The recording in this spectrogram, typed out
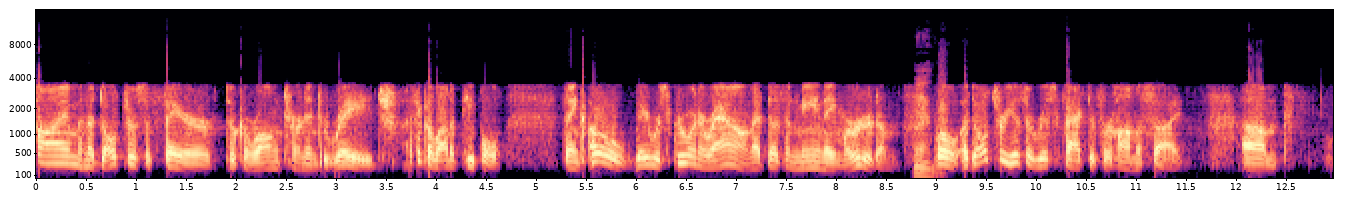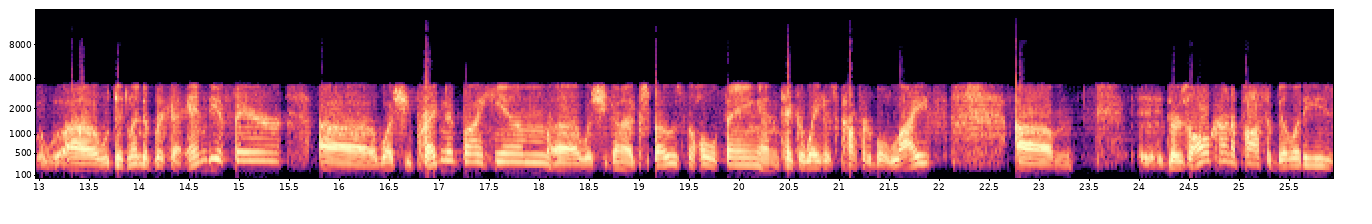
time an adulterous affair took a wrong turn into rage. I think a lot of people think, oh, they were screwing around. That doesn't mean they murdered him. Right. Well, adultery is a risk factor for homicide. Um, uh, did Linda Bricca end the affair? Uh, was she pregnant by him? Uh, was she going to expose the whole thing and take away his comfortable life? Um, there's all kind of possibilities.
